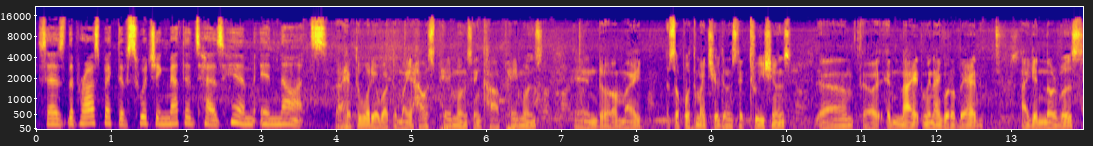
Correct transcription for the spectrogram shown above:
says the prospect of switching methods has him in knots. I have to worry about my house payments and car payments and uh, my support my children's tuitions. Um, uh, at night when I go to bed, I get nervous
